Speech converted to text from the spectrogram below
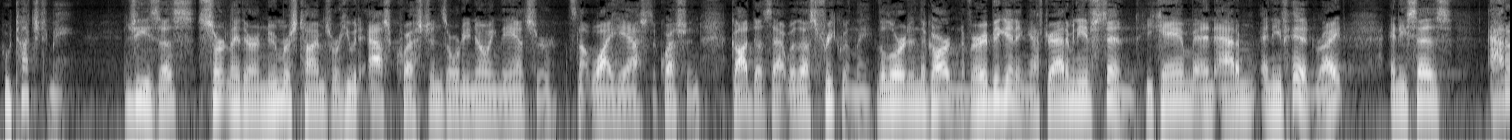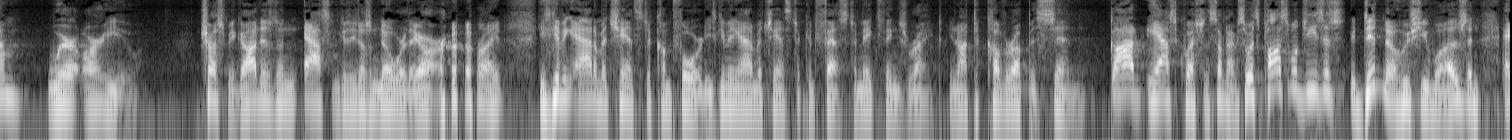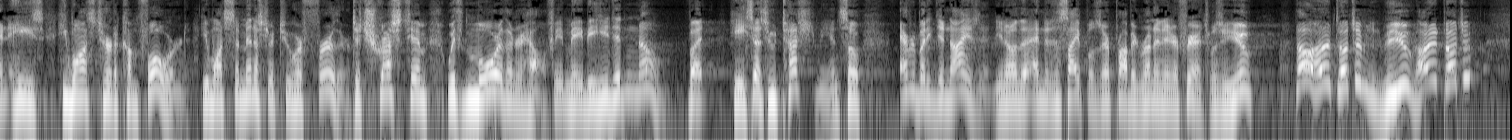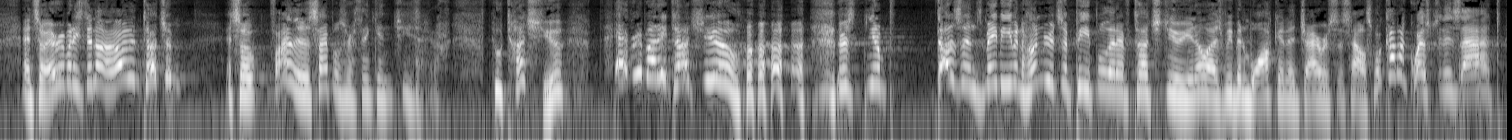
Who touched me? Jesus, certainly there are numerous times where he would ask questions already knowing the answer. It's not why he asked the question. God does that with us frequently. The Lord in the garden, the very beginning, after Adam and Eve sinned, he came and Adam and Eve hid, right? And he says, Adam, where are you? Trust me, God isn't asking because he doesn't know where they are, right? He's giving Adam a chance to come forward. He's giving Adam a chance to confess, to make things right, you know, not to cover up his sin. God, he asks questions sometimes. So it's possible Jesus did know who she was, and, and he's, he wants her to come forward. He wants to minister to her further, to trust him with more than her health. It, Maybe he didn't know. But he says, Who touched me? And so everybody denies it. You know, the, and the disciples, they're probably running interference. Was it you? No, I didn't touch him. You? I didn't touch him. And so everybody's denying, oh, I didn't touch him. And so finally the disciples are thinking, geez, who touched you? Everybody touched you. There's, you know, dozens, maybe even hundreds of people that have touched you, you know, as we've been walking at Jairus' house. What kind of question is that?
